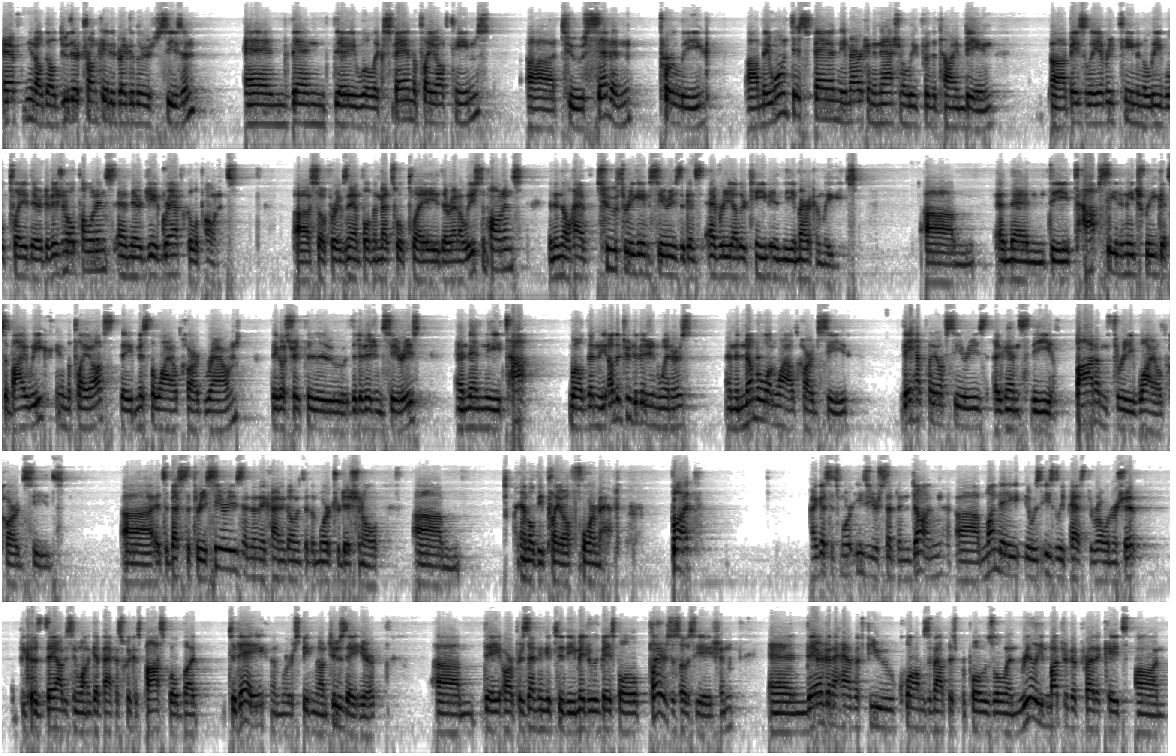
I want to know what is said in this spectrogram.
after you know they'll do their truncated regular season, and then they will expand the playoff teams uh, to seven per league. Um, they won't disband the American and National League for the time being. Uh, basically, every team in the league will play their divisional opponents and their geographical opponents. Uh, so, for example, the Mets will play their NL East opponents, and then they'll have two three game series against every other team in the American League East. Um, and then the top seed in each league gets a bye week in the playoffs. They miss the wild card round. They go straight to the division series. And then the top, well, then the other two division winners and the number one wild card seed they have playoff series against the bottom three wild card seeds. Uh, it's a best of three series, and then they kind of go into the more traditional um, MLB playoff format. But I guess it's more easier said than done. Uh, Monday, it was easily passed through ownership because they obviously want to get back as quick as possible. But today, and we're speaking on Tuesday here, um, they are presenting it to the Major League Baseball Players Association and they're going to have a few qualms about this proposal, and really much of it predicates on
